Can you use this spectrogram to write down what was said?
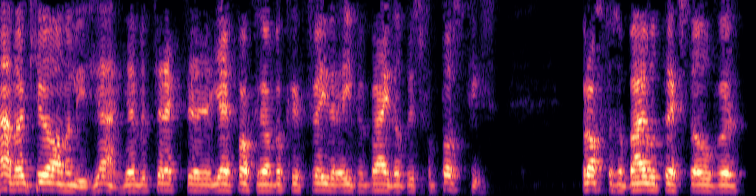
Ah, dankjewel Annelies. Ja, jij betrekt, uh, jij pakt Habakkuk 2 er even bij. Dat is fantastisch. Prachtige bijbeltekst over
